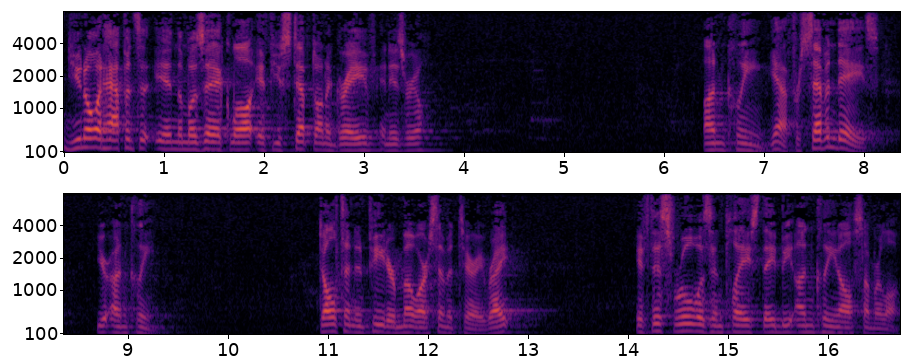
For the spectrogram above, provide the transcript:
you know what happens in the Mosaic law if you stepped on a grave in Israel? Unclean. Yeah, for seven days, you're unclean. Dalton and Peter mow our cemetery, right? If this rule was in place, they'd be unclean all summer long.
